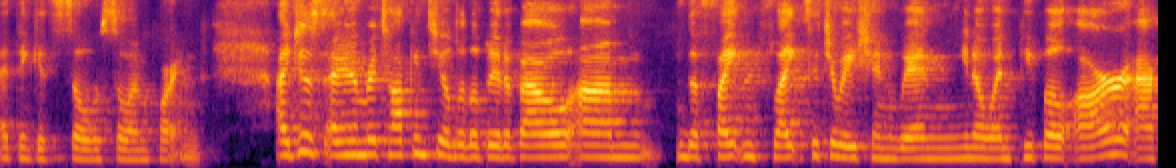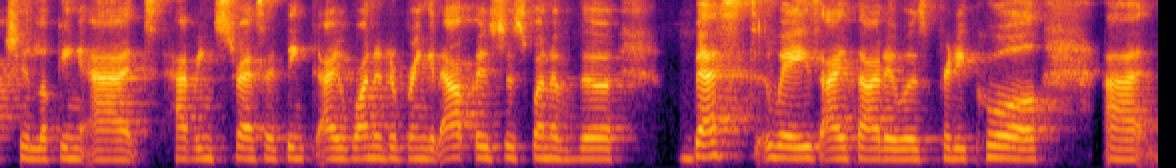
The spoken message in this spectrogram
I think it's so so important. I just i remember talking to you a little bit about um, the fight and flight situation when you know when people are actually looking at having stress. I think i wanted to bring it up. It's just one of the best ways i thought it was pretty cool. Uh,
